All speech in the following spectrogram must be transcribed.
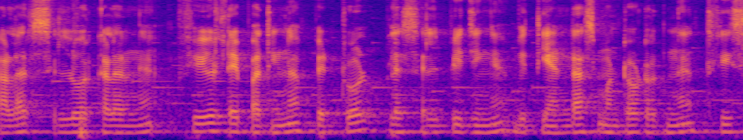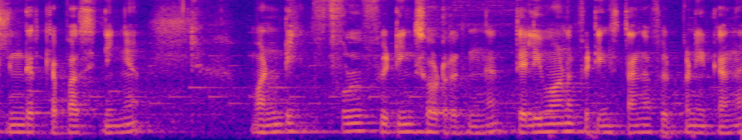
கலர் சில்வர் கலருங்க ஃபியூல் டைப் பார்த்திங்கன்னா பெட்ரோல் ப்ளஸ் எல்பிஜிங்க வித் என்டாஸ்மெண்ட்டோடு இருக்குங்க. த்ரீ சிலிண்டர் கெப்பாசிட்டிங்க வண்டி ஃபுல் ஃபிட்டிங்ஸோடு இருக்குங்க. தெளிவான ஃபிட்டிங்ஸ் தாங்க ஃபிட் பண்ணியிருக்காங்க.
